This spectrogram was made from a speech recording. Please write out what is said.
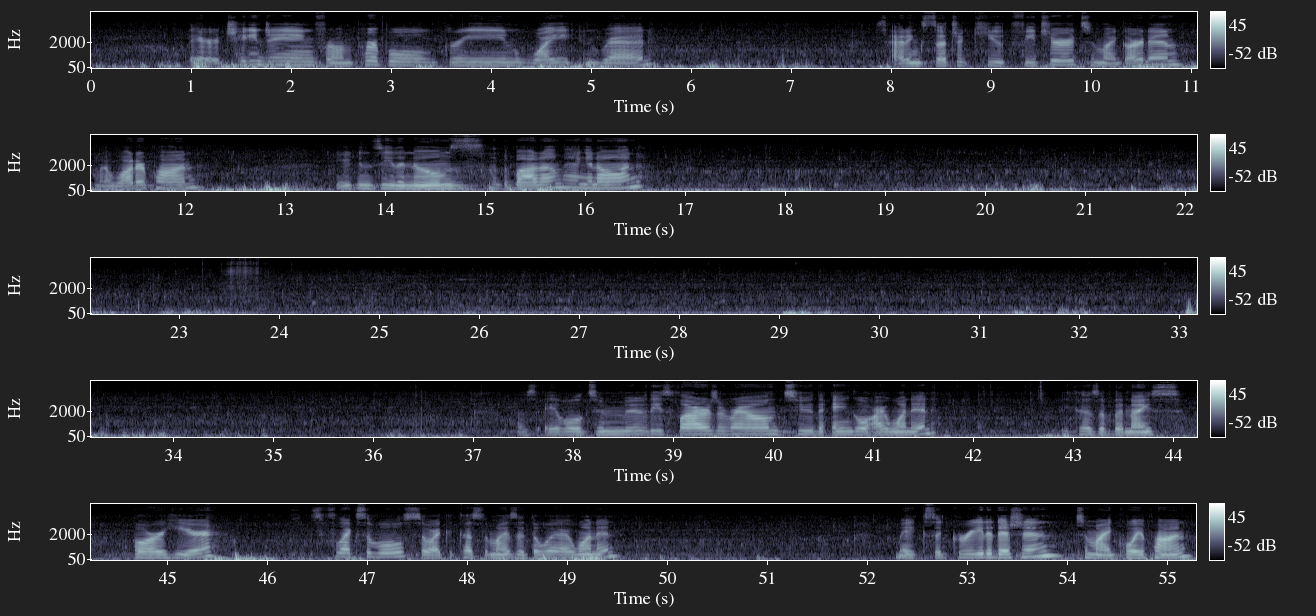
They're changing from purple, green, white, and red. It's adding such a cute feature to my garden, my water pond. You can see the gnomes at the bottom hanging on. Was able to move these flowers around to the angle I wanted because of the nice bar here. It's flexible so I could customize it the way I wanted. Makes a great addition to my koi pond.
